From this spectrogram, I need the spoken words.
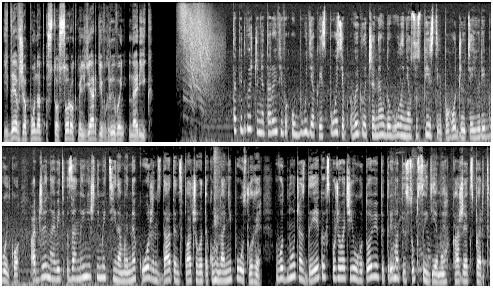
йде вже понад 140 мільярдів гривень на рік. Та підвищення тарифів у будь-який спосіб викличе неудоволення в суспільстві, погоджується Юрій Бойко. Адже навіть за нинішніми цінами не кожен здатен сплачувати комунальні послуги. Водночас деяких споживачів готові підтримати субсидіями, каже експерт.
